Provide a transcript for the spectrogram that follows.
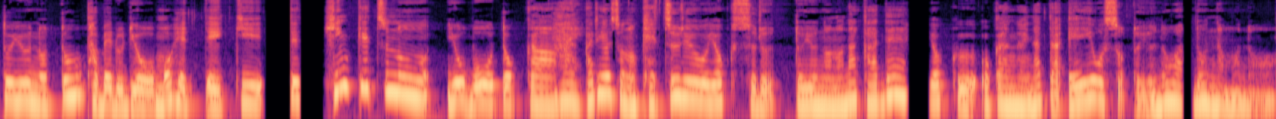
というのと、はい、食べる量も減っていき、で、貧血の予防とか、はい、あるいはその血流を良くするというのの中で、よくお考えになった栄養素というのはどんなもの？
